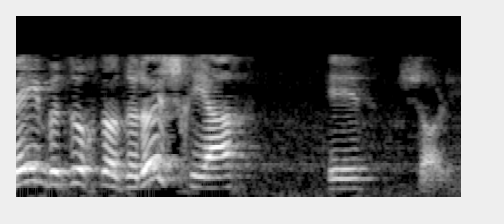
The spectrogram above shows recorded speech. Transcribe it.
bein beduchta de shchiach is shari.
